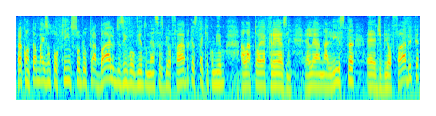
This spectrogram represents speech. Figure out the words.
Para contar mais um pouquinho sobre o trabalho desenvolvido nessas biofábricas, está aqui comigo a Latoya Kreslin. Ela é analista é, de biofábrica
